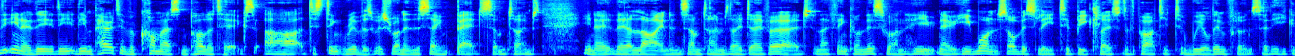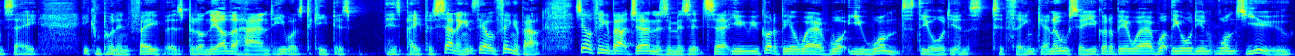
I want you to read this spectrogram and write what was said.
you know the, the, the imperative of commerce and politics are distinct rivers which run in the same bed sometimes you know they're aligned and sometimes they diverge and i think on this one he you know he wants obviously to be closer to the party to wield influence so that he can say he can pull in favors. But on the other hand he wants to keep his his papers selling. It's the old thing about it's the old thing about journalism is it's uh, you, you've got to be aware of what you want the audience to think, and also you've got to be aware of what the audience wants you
